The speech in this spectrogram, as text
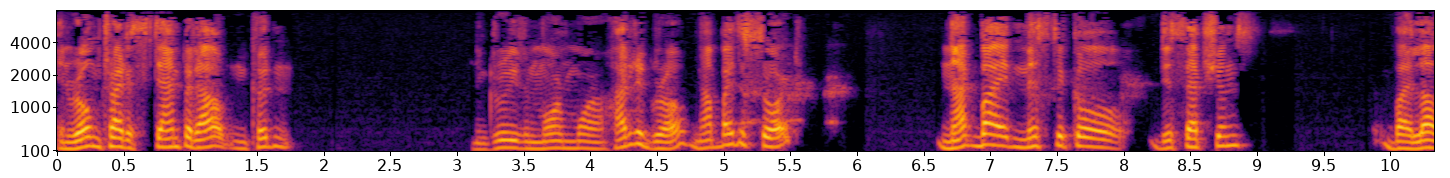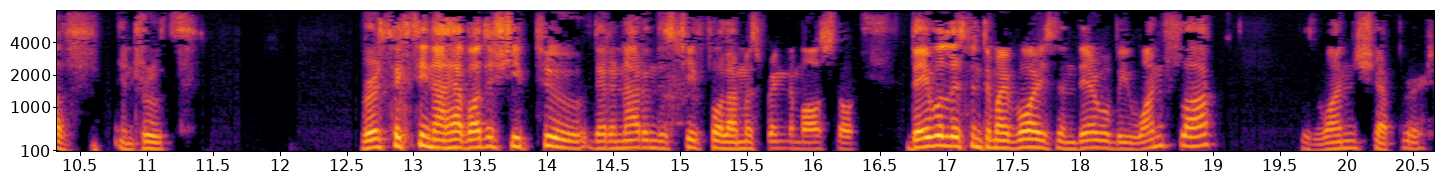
And Rome tried to stamp it out and couldn't And it grew even more and more. How did it grow? Not by the sword, not by mystical deceptions, by love and truth. Verse 16, I have other sheep too that are not in this sheepfold. I must bring them also. They will listen to my voice and there will be one flock with one shepherd.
